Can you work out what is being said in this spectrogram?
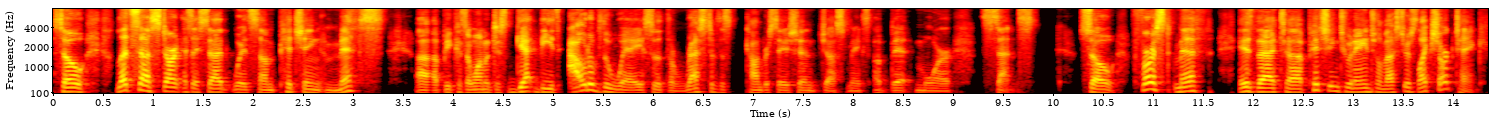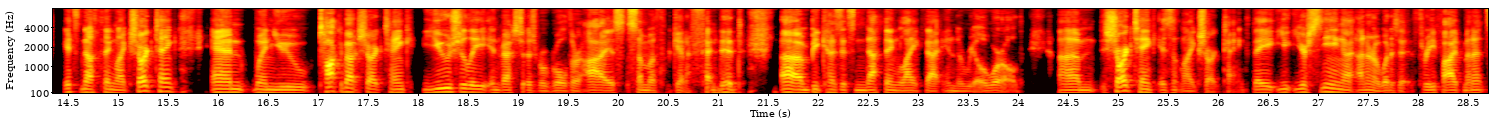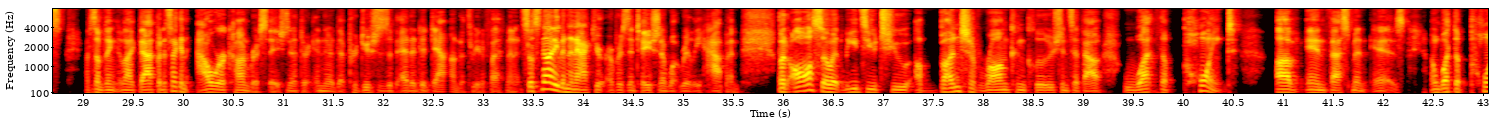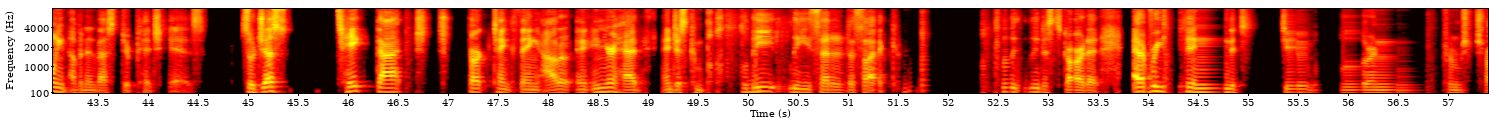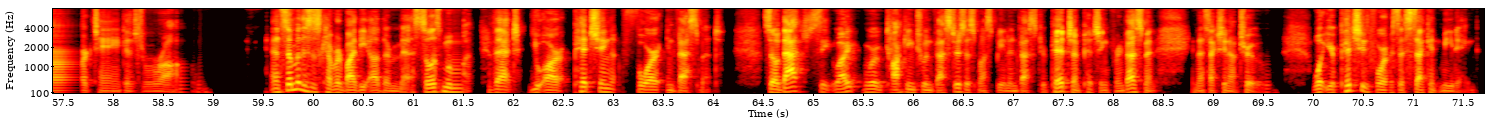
So let's uh, start, as I said, with some pitching myths. Uh, because I want to just get these out of the way so that the rest of this conversation just makes a bit more sense. So first myth is that uh, pitching to an angel investor is like Shark Tank. It's nothing like Shark Tank. And when you talk about Shark Tank, usually investors will roll their eyes. Some of them get offended um, because it's nothing like that in the real world. Um, Shark Tank isn't like Shark Tank. They you, are seeing I don't know what is it three five minutes or something like that, but it's like an hour conversation that they're in there that producers have edited down to three to five minutes. So it's not even an accurate representation of what really happened. But also it leads you to a bunch of wrong conclusions about what the point of investment is and what the point of an investor pitch is. So just take that Shark Tank thing out of in your head and just completely set it aside, completely discard it. Everything that you learn from Shark Tank is wrong. And some of this is covered by the other myth. So let's move on that you are pitching for investment. So that's right. We're talking to investors. This must be an investor pitch. I'm pitching for investment. And that's actually not true. What you're pitching for is a second meeting.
